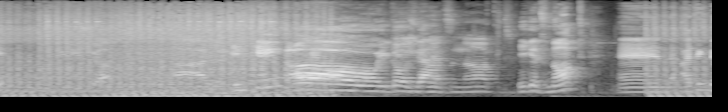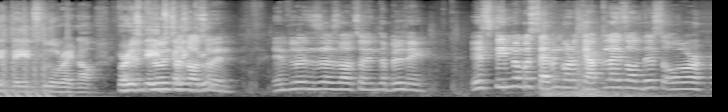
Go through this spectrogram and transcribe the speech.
in? Felicia. Uh, in King. Oh, he goes King down. Gets knocked. He gets knocked, and I think they play it slow right now. First stage Influencers coming also through. in. Influencers also in the building. Is team number 7 going to capitalize on this or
